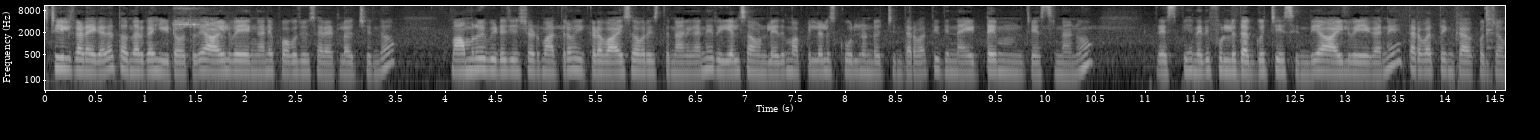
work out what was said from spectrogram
స్టీల్ కడాయి కదా తొందరగా హీట్ అవుతుంది. ఆయిల్ వేయంగానే పొగ చూసారు ఎట్లా వచ్చిందో. మామూలుగా వీడియో చేసేటప్పుడు మాత్రం ఇక్కడ వాయిస్ ఓవర్ ఇస్తున్నాను కానీ రియల్ సౌండ్ లేదు. మా పిల్లలు స్కూల్ నుండి వచ్చిన తర్వాత ఇది నైట్ టైం చేస్తున్నాను. రెసిపీ అనేది ఫుల్ దగ్గొచ్చేసింది. ఆయిల్ వేయగానే తర్వాత ఇంకా కొంచెం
